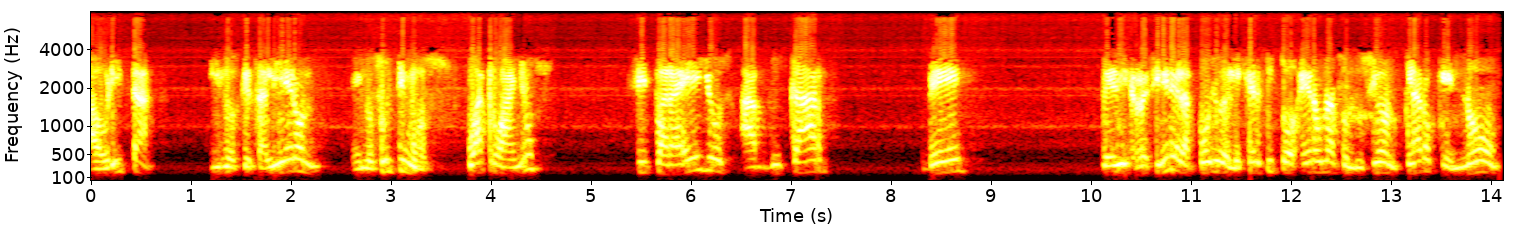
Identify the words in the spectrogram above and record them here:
ahorita y los que salieron en los últimos cuatro años, si para ellos abdicar de recibir el apoyo del ejército era una solución. Claro que no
